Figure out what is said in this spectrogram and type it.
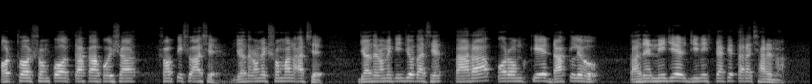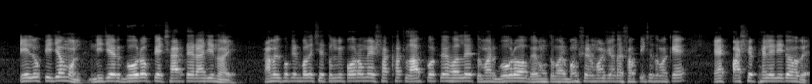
অর্থ, সম্পদ, টাকা, পয়সা সব কিছু আছে। যাদের অনেক সম্মান আছে, যাদের অনেক ইজ্জত আছে, তারা পরমকে ডাকলেও তাদের নিজের জিনিসটাকে তারা ছাড়ে না। এই লোকটি যেমন নিজের গৌরবকে ছাড়তে রাজি নয়, কামিল ফকির বলেছে, তুমি পরমের সাক্ষাৎ লাভ করতে হলে তোমার গৌরব এবং তোমার বংশের মর্যাদা সবকিছু তোমাকে এক পাশে ফেলে দিতে হবে।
